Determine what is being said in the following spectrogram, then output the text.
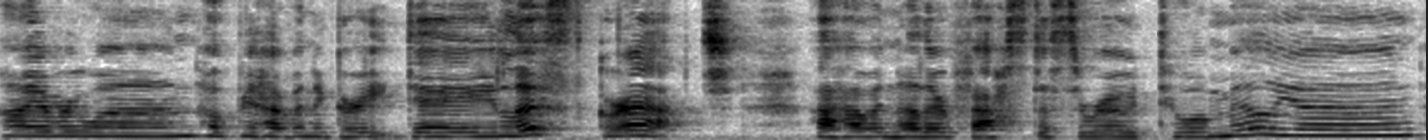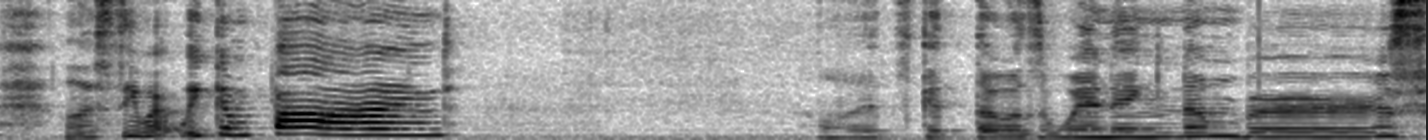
Hi everyone, hope you're having a great day. Let's scratch. I have another fastest road to a million. Let's see what we can find. Let's get those winning numbers.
